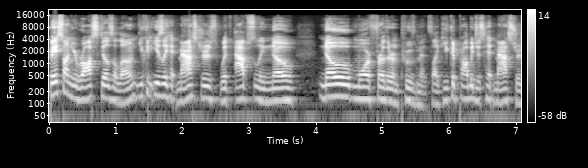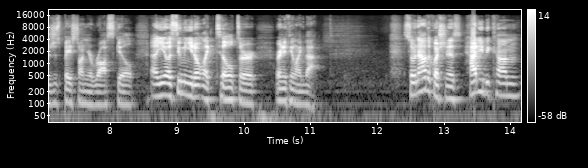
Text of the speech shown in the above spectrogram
based on your raw skills alone, you could easily hit masters with absolutely no no more further improvements. Like you could probably just hit masters just based on your raw skill. Uh, you know, assuming you don't like tilt or or anything like that. So now the question is, how do you become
